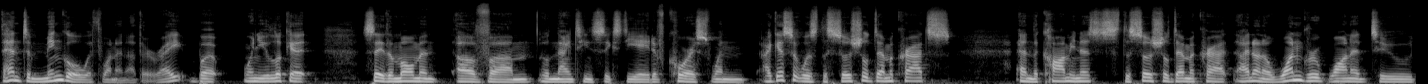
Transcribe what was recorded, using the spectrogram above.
tend to mingle with one another right? But when you look at say the moment of um, 1968 of course when i guess it was the social democrats and the communists. The social democrat i don't know one group wanted to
